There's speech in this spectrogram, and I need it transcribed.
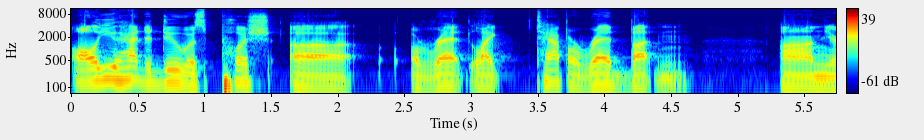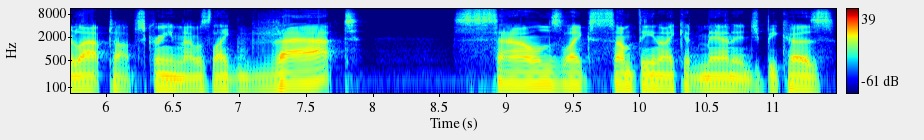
all you had to do was push a, a red, like tap a red button on your laptop screen. And I was like, that sounds like something I could manage because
